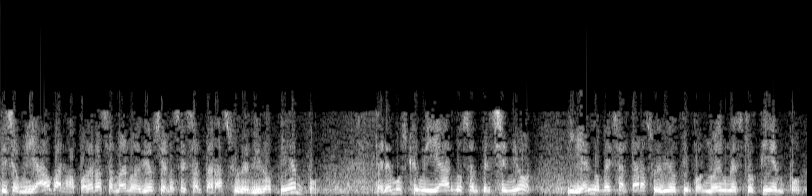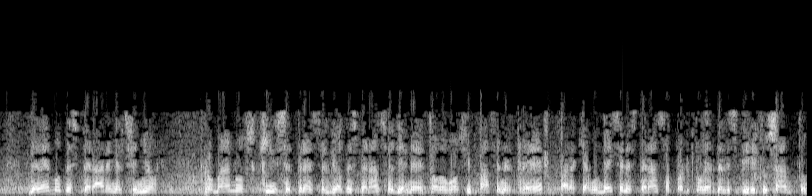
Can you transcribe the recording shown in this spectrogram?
Dice, humillaos bajo la poderosa mano de Dios y Él os exaltará a su debido tiempo. Tenemos que humillarnos ante el Señor y Él nos va a exaltar a su debido tiempo, no en nuestro tiempo. Debemos de esperar en el Señor. Romanos 15.3, el Dios de esperanza llene de todo gozo y paz en el creer, para que abundéis en esperanza por el poder del Espíritu Santo.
